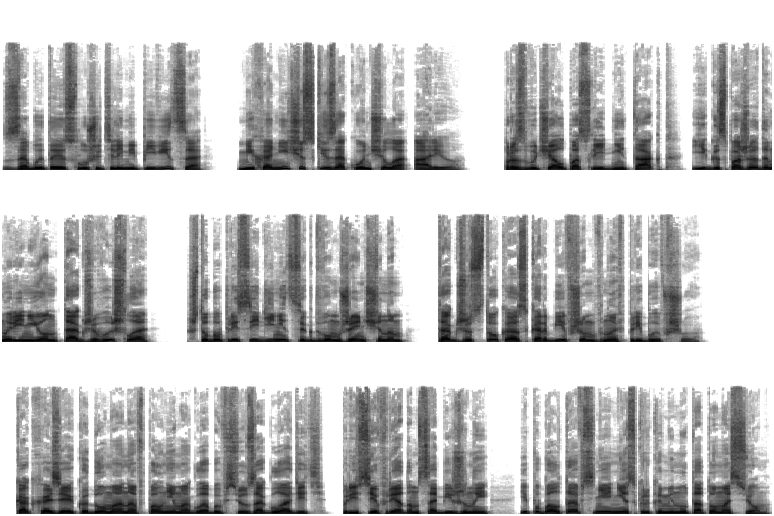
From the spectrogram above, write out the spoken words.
Забытая слушателями певица механически закончила арию. Прозвучал последний такт, и госпожа де Мариньон также вышла, чтобы присоединиться к двум женщинам, так жестоко оскорбившим вновь прибывшую. Как хозяйка дома она вполне могла бы все загладить, присев рядом с обиженной и поболтав с ней несколько минут о том о сём.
